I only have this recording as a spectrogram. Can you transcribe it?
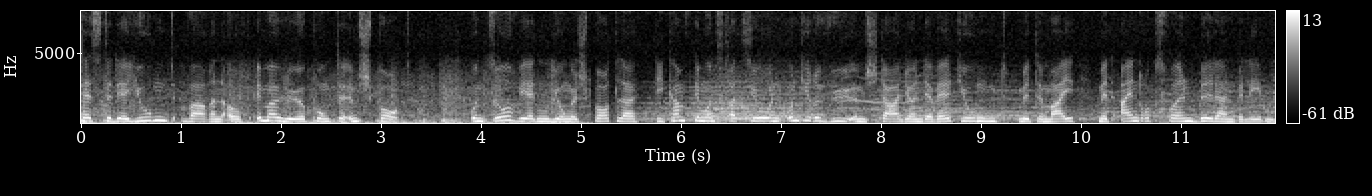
Feste der Jugend waren auch immer Höhepunkte im Sport. Und so werden junge Sportler die Kampfdemonstration und die Revue im Stadion der Weltjugend Mitte Mai mit eindrucksvollen Bildern beleben.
